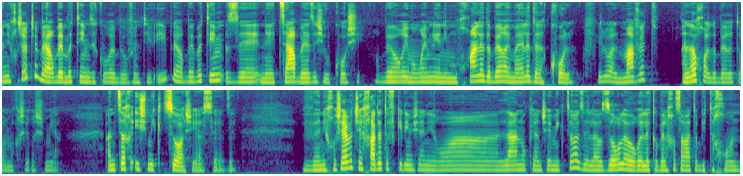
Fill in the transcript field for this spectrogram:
אני חושבת שבהרבה בתים זה קורה באופן טבעי, בהרבה בתים זה נעצר באיזשהו קושי. הרבה הורים אומרים לי, אני מוכן לדבר עם הילד על הכל, אפילו על מוות, אני לא יכול לדבר איתו על מכשיר השמיעה. אני צריך איש מקצוע שיעשה את זה. ואני חושבת שאחד התפקידים שאני רואה לנו כאנשי מקצוע זה לעזור להורה לקבל חזרה את הביטחון,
